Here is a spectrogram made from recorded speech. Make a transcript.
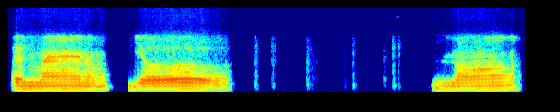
Pues, Hermano, yo no.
